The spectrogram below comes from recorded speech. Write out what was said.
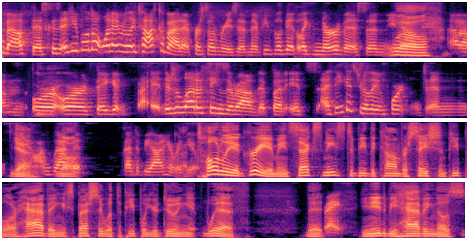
about this because people don't want to really talk about it for some reason. That people get like nervous and you well, know, um, or or they get. There's a lot of things around it, but it's. I think it's really important, and Yeah, you know, I'm glad no. that glad to be on here with I you. totally agree. I mean, sex needs to be the conversation people are having, especially with the people you're doing it with. That Right. you need to be having those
